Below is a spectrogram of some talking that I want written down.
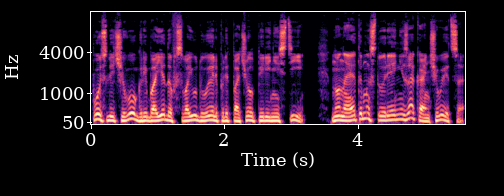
после чего Грибоедов свою дуэль предпочел перенести. Но на этом история не заканчивается.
